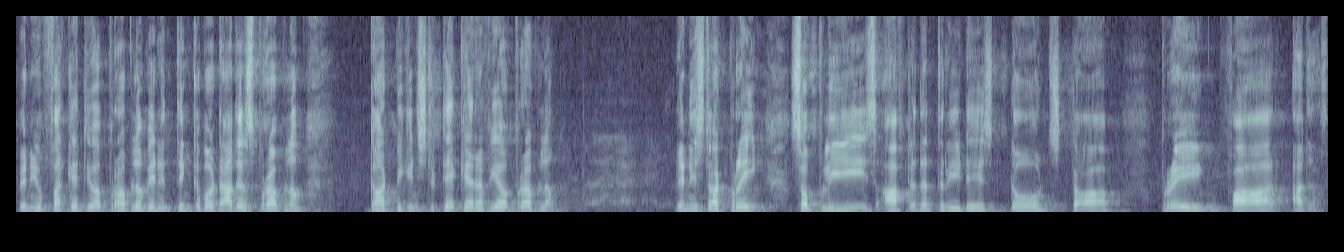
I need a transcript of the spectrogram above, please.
when you forget your problem, when you think about others' problem, God begins to take care of your problem. When you start praying, so please, after the three days, don't stop praying for others.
